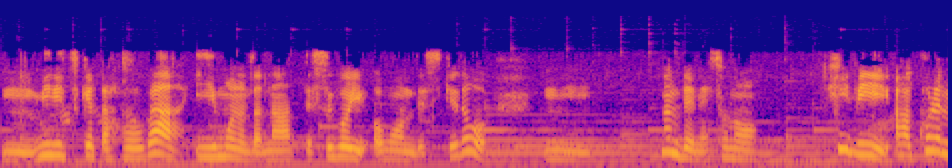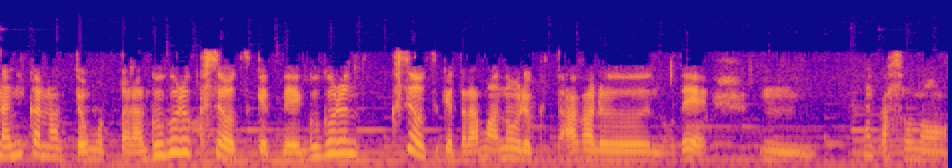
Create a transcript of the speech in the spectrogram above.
うん、身につけた方がいいものだなってすごい思うんですけど、うん、なんでね、その、日々、あ、これ何かなって思ったら、Google 癖をつけて、Google 癖をつけたら、まあ、能力って上がるので、うん、なんかその、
